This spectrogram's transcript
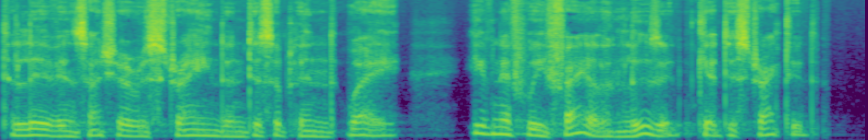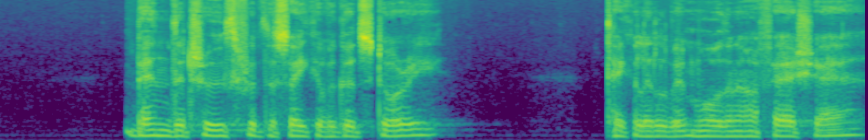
to live in such a restrained and disciplined way, even if we fail and lose it, get distracted, bend the truth for the sake of a good story, take a little bit more than our fair share.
